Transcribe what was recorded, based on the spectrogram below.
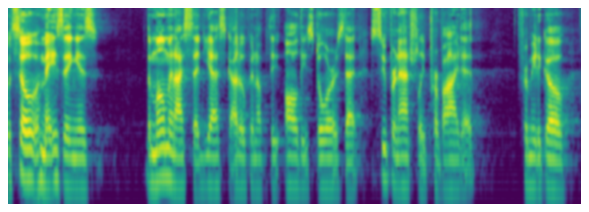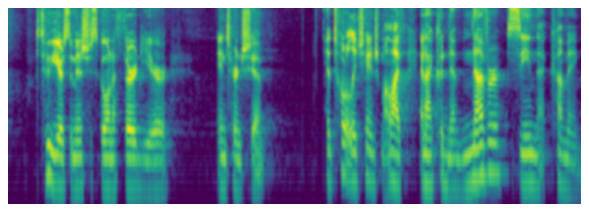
What's so amazing is the moment I said yes, God opened up the, all these doors that supernaturally provided for me to go two years of ministry school and a third year internship. It totally changed my life, and I could have never seen that coming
